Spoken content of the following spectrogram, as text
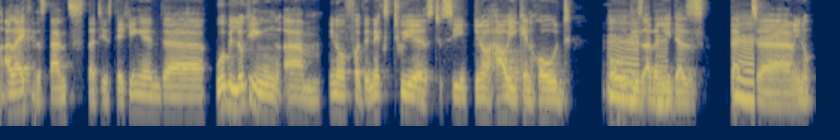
I like the stance that he's taking, and uh, we'll be looking, um, you know, for the next two years to see, you know, how he can hold all mm. these other mm. leaders that mm. uh, you know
